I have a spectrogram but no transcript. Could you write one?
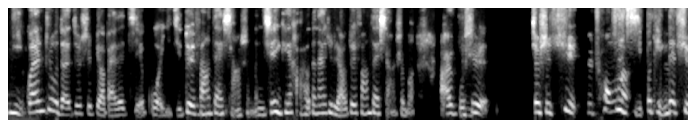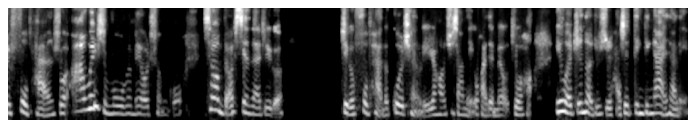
你关注的就是表白的结果，以及对方在想什么。你其实你可以好好跟他去聊对方在想什么，而不是就是去自己不停的去复盘，说啊为什么我们没有成功？千万不要陷在这个这个复盘的过程里，然后去想哪个环节没有做好，因为真的就是还是钉钉按一下铃。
